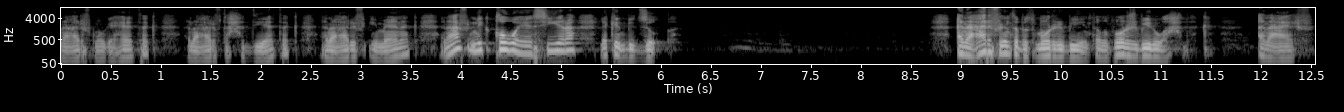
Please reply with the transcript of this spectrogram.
أنا عارف مواجهاتك. أنا عارف تحدياتك. أنا عارف إيمانك. أنا عارف ان ليك قوة يسيرة لكن بتزق. أنا عارف اللي أنت بتمر بيه أنت ما بتمرش بيه لوحدك. أنا عارف.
